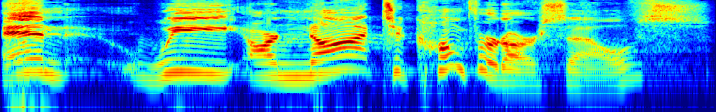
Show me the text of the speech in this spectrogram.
And we are not to comfort ourselves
